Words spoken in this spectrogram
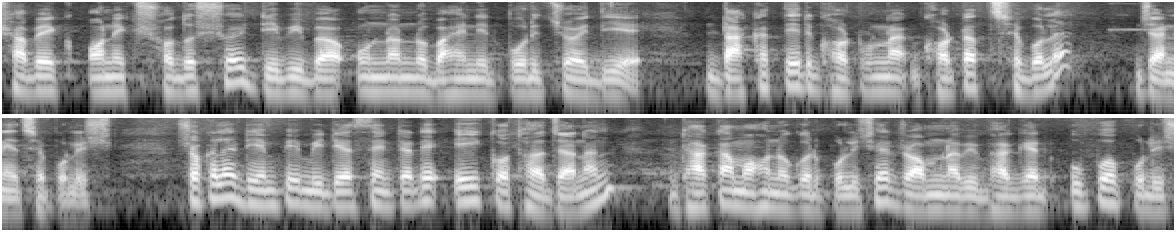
সাবেক অনেক সদস্যই ডিবি বা অন্যান্য বাহিনীর পরিচয় দিয়ে ডাকাতের ঘটনা ঘটাচ্ছে বলে জানিয়েছে পুলিশ। সকালে ডিএমপি মিডিয়া সেন্টারে এই কথা জানান ঢাকা মহানগর পুলিশের রমনা বিভাগের উপ পুলিশ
